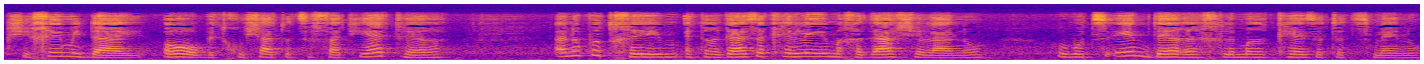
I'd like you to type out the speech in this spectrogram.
קשיחים מדי או בתחושת הצפת יתר, אנו פותחים את ארגז הכלים החדש שלנו ומוצאים דרך למרכז את עצמנו,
